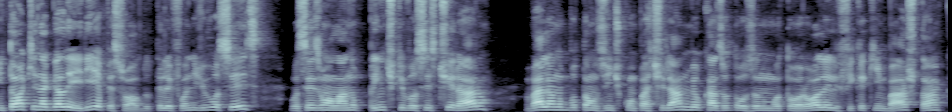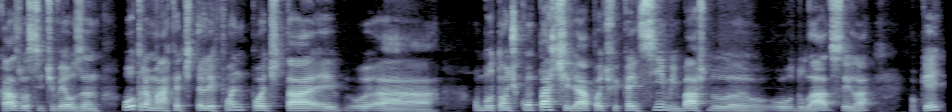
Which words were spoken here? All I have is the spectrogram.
Então aqui na galeria, pessoal, do telefone de vocês, vocês vão lá no print que vocês tiraram, Vai lá no botãozinho de compartilhar. No meu caso, eu estou usando o Motorola, ele fica aqui embaixo, tá? Caso você estiver usando outra marca de telefone, pode estar é, a, o botão de compartilhar, pode ficar em cima, embaixo do, ou do lado, sei lá, ok?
